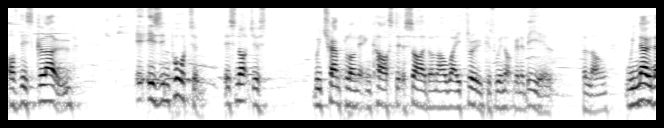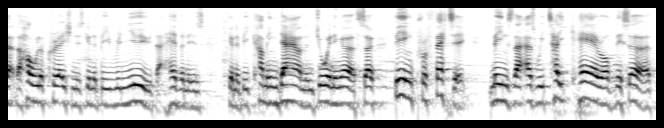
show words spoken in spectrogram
of this globe, is important. It's not just we trample on it and cast it aside on our way through because we're not going to be here for long. We know that the whole of creation is going to be renewed, that heaven is going to be coming down and joining earth. So, being prophetic means that as we take care of this earth,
